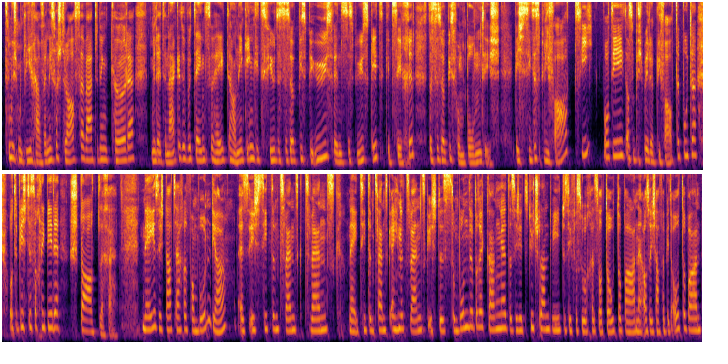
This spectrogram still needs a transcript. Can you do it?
Jetzt muss man gleich auch, wenn ich so Strassenwärterin höre, wir reden nicht über die Einzelheiten, habe ich irgendwie das Gefühl, dass das etwas bei uns, wenn es das bei uns gibt, gibt es sicher, dass das etwas vom Bund ist. Bist Sie das privat die, also bist du bei einer privaten Bude oder bist du so ein bisschen bei einer staatlichen? Nein, es ist tatsächlich vom Bund, ja. Es ist seit dem 2020, nein, seit dem 2021 ist das zum Bund übergegangen. Das ist jetzt deutschlandweit und sie versuchen so die Autobahnen, also ich arbeite bei der Autobahn,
